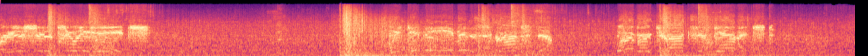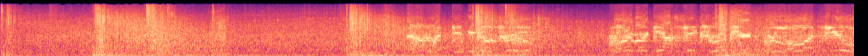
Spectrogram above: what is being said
Permission to engage. We didn't even scratch them. One of our tracks is damaged. That one didn't go through. One of our gas tanks ruptured. We're low on fuel.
